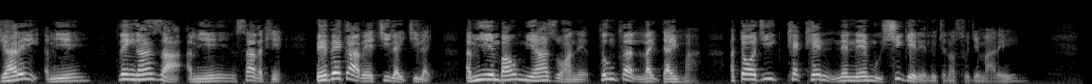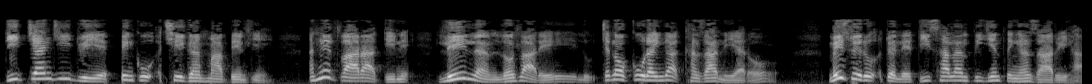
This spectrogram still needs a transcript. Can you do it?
ဗျာဒိတ်အမြင်သင်ခန်းစာအမြင်စသဖြင့်ဘယ်ဘက်ကပဲကြည့်လိုက်ကြည့်လိုက်အမြင်ပေါင်းများစွာနဲ့သုံးသပ်လိုက်တိုင်းမှာအတော်ကြီးခက်ခဲနည်းနည်းမှုရှိခဲ့တယ်လို့ကျွန်တော်ဆိုချင်ပါတယ်ဒီကြမ်းကြီးတွေရဲ့ပင်ကိုအခြေခံမှာပင်ဖြင့်အနှစ်သာရဒီနေ့ လေးလံလွန်းလှတယ်လို့ကျွန်တော်ကိုယ်တိုင်ကခန်းစားနေရတော့မိษွေတို့အတွက်လည်းဒီဆာလံတီချင်းသင်ခန်းစာတွေဟာ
